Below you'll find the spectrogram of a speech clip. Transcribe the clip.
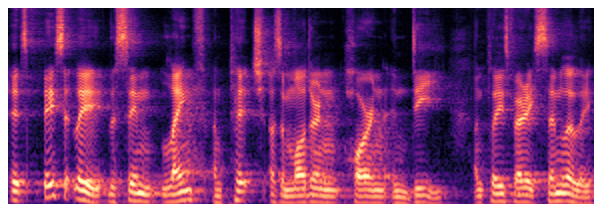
It's basically the same length and pitch as a modern horn in D and plays very similarly.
